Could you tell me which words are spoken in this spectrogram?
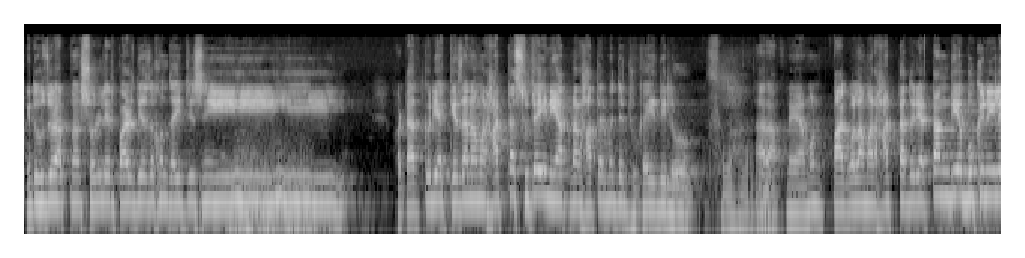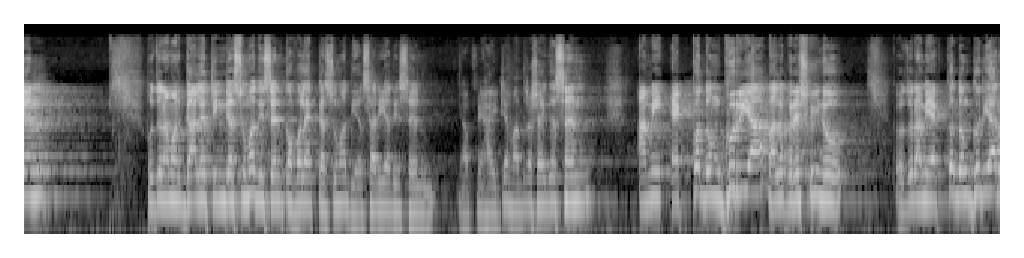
কিন্তু হুজুর আপনার শরীরের পাশ দিয়ে যখন যাইতেছি হঠাৎ করিয়া কে যেন আমার হাতটা ছুটাই নিয়ে আপনার হাতের মধ্যে ঢুকাই দিল। আর আপনি এমন পাগল আমার হাতটা ধরিয়া টান দিয়ে বুকে নিলেন। হুজুর আমার গালে তিনটা সুমা দিছেন কপালে একটা সুমা দিয়ে সারিয়া দিছেন। আপনি হাইটে মাদ্রাসায় গেছেন, আমি এক কদম ঘুরিয়া ভালো করে শুইন। হুজুর, আমি এক কদম ঘুরিয়া আর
